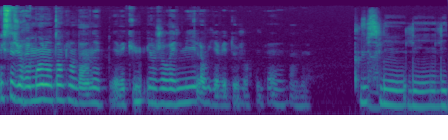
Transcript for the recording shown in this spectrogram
Et ça durait moins longtemps que l'an dernier. Il y avait qu'un jour et demi, là où il y avait deux jours complets. Plus les, les, les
